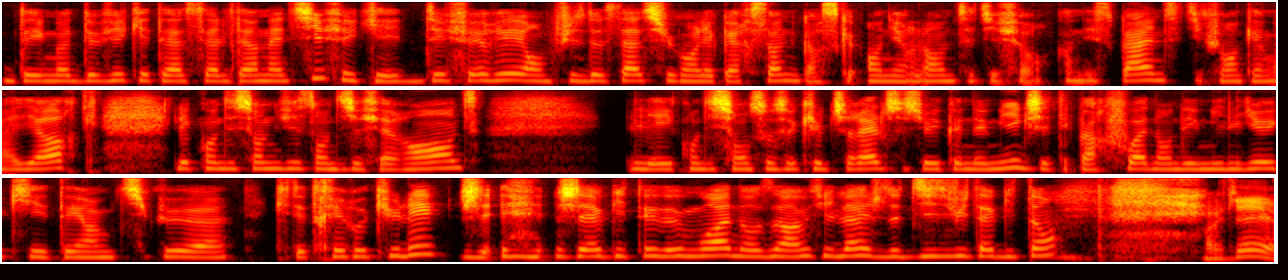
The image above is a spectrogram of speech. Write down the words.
des modes de vie qui étaient assez alternatifs et qui différaient en plus de ça suivant les personnes parce qu'en Irlande, c'est différent qu'en Espagne, c'est différent qu'à Majorque. Les conditions de vie sont différentes. Les conditions socioculturelles, socio-économiques, j'étais parfois dans des milieux qui étaient un petit peu, euh, qui étaient très reculés. J'ai habité de moi dans un village de 18 habitants. Ok, ouais.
